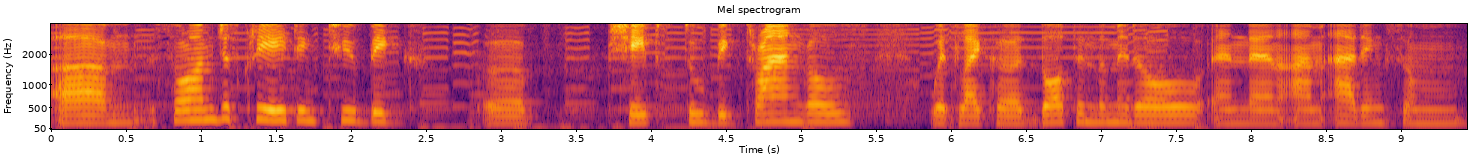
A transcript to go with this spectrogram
Um, so I'm just creating two big uh, shapes, two big triangles with like a dot in the middle and then I'm adding some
